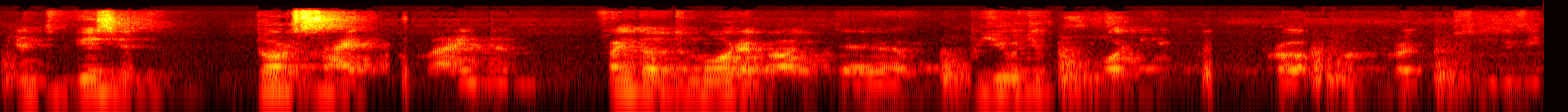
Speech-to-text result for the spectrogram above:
And visit your site online and find out more about the beautiful work you pro- producing.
